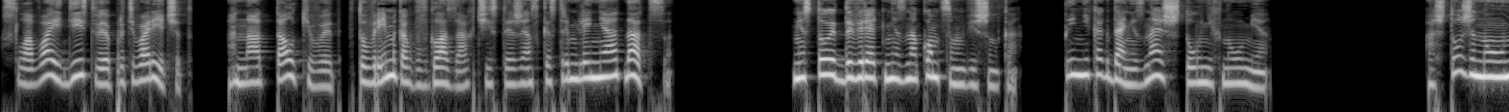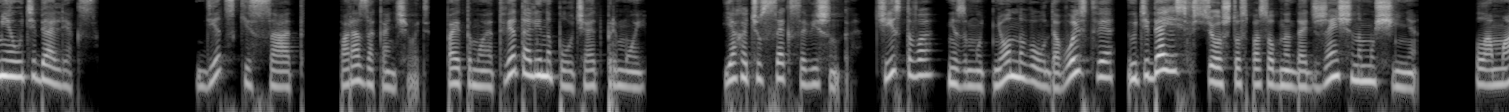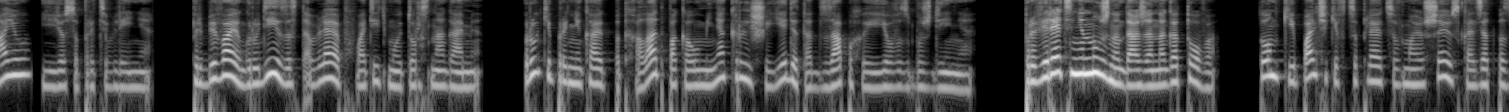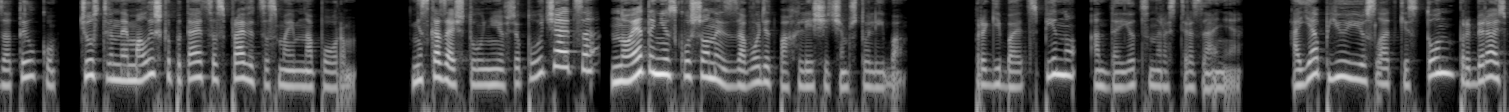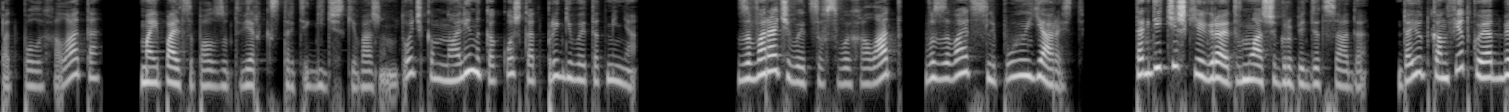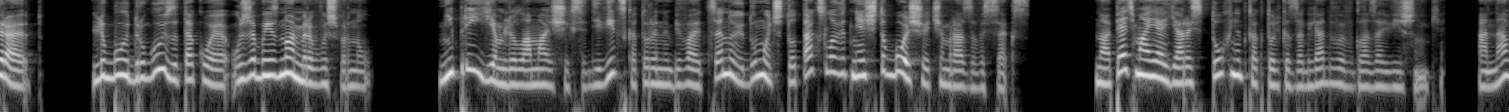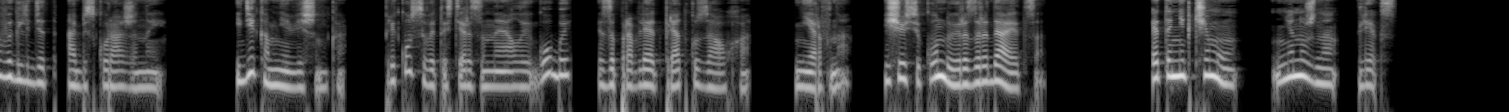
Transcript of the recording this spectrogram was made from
Слова и действия противоречат. Она отталкивает, в то время как в глазах чистое женское стремление отдаться. Не стоит доверять незнакомцам, Вишенка. Ты никогда не знаешь, что у них на уме. А что же на уме у тебя, Лекс? Детский сад, Пора заканчивать. Поэтому ответ Алина получает прямой. Я хочу секса, Вишенка. Чистого, незамутненного удовольствия, и у тебя есть все, что способно дать женщина мужчине. Ломаю ее сопротивление. Прибиваю груди и заставляю обхватить мой торс ногами. Руки проникают под халат, пока у меня крыша едет от запаха ее возбуждения. Проверять не нужно даже, она готова. Тонкие пальчики вцепляются в мою шею, скользят по затылку, Чувственная малышка пытается справиться с моим напором. Не сказать, что у нее все получается, но эта неискушенность заводит похлеще, чем что-либо. Прогибает спину, отдается на растерзание. А я пью ее сладкий стон, пробираюсь под полы халата. Мои пальцы ползут вверх к стратегически важным точкам, но Алина как кошка отпрыгивает от меня. Заворачивается в свой халат, вызывает слепую ярость. Так детишки играют в младшей группе детсада. Дают конфетку и отбирают. Любую другую за такое уже бы из номера вышвырнул. Не приемлю ломающихся девиц, которые набивают цену и думают, что так словит нечто большее, чем разовый секс. Но опять моя ярость тухнет, как только заглядываю в глаза Вишенки. Она выглядит обескураженной. «Иди ко мне, Вишенка». Прикусывает истерзанные алые губы и заправляет прядку за ухо. Нервно. Еще секунду и разрыдается. «Это ни к чему. Не нужно, Лекс.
